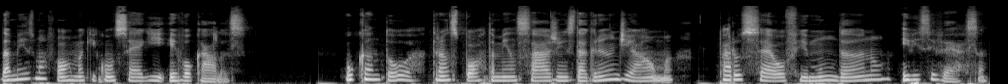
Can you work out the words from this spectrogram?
da mesma forma que consegue evocá-las. O cantor transporta mensagens da grande alma para o self mundano e vice-versa.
